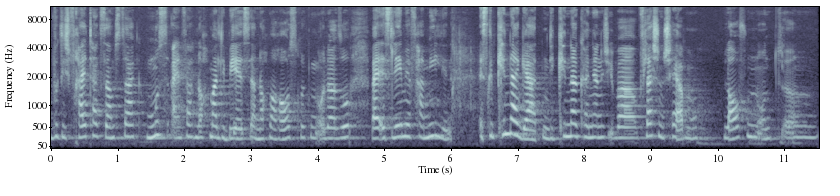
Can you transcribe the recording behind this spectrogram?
wirklich Freitag, Samstag muss einfach nochmal die BSR nochmal rausrücken oder so, weil es leben ja Familien. Es gibt Kindergärten, die Kinder können ja nicht über Flaschenscherben laufen und ähm,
